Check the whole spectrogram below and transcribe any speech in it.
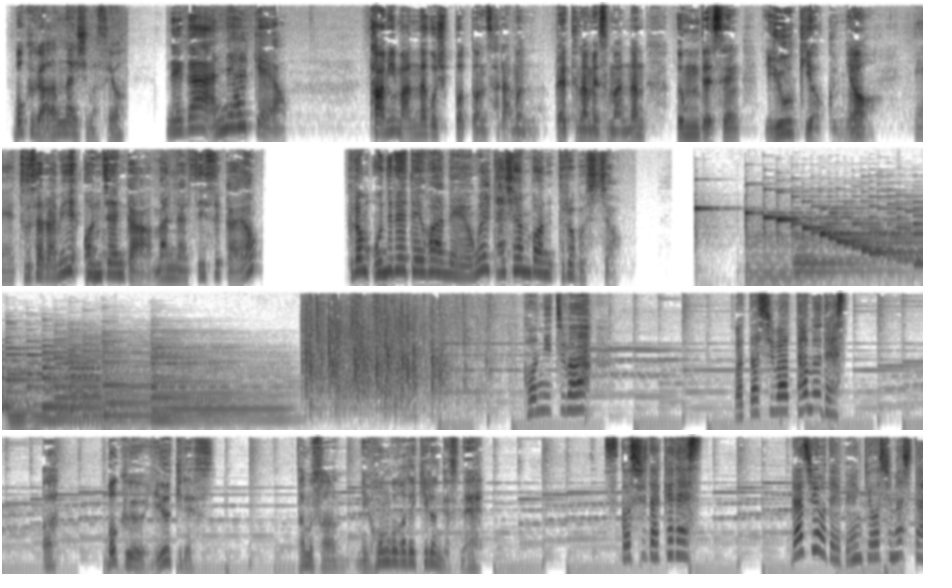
僕が案内しますよ 내가 안내할게요. 탐이 만나고 싶었던 사람은 베트남에서 만난 음대생 유우키였군요. 네, 두 사람이 언젠가 만날 수 있을까요? 그럼 오늘의 대화 내용을 다시 한번 들어보시죠. こんにちは 私はタムですあ僕ゆうきですタムさん日本語ができるんですね少しだけですラジオで勉強しました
